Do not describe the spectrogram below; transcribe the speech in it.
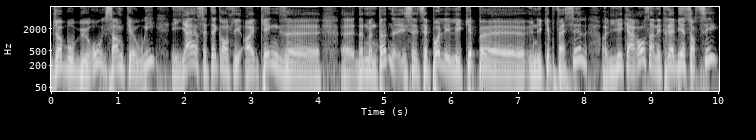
job au bureau? Il semble que oui. Et hier, c'était contre les Hard Kings euh, euh, d'Edmonton. C'est c'est pas l'équipe, euh, une équipe facile. Olivier Caron s'en est très bien sorti.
